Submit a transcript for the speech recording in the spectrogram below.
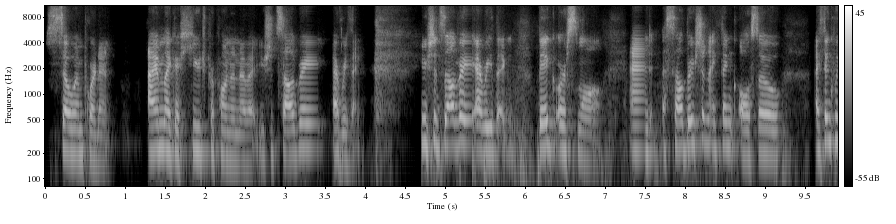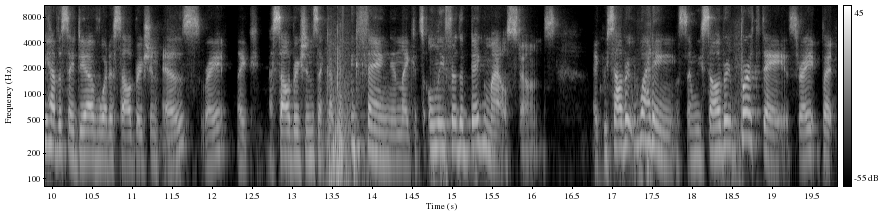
So important. I'm like a huge proponent of it. You should celebrate everything. you should celebrate everything, big or small. And a celebration, I think, also I think we have this idea of what a celebration is, right? Like a celebration is like a big thing and like it's only for the big milestones. Like we celebrate weddings and we celebrate birthdays, right? But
